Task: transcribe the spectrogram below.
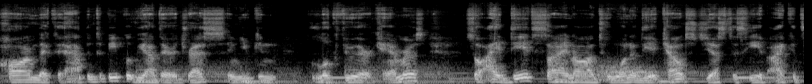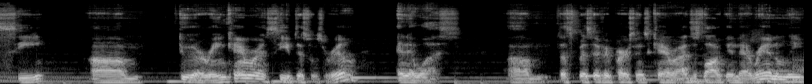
harm that could happen to people if you have their address and you can look through their cameras. So I did sign on to one of the accounts just to see if I could see um, through their ring camera and see if this was real. And it was. Um, the specific person's camera, I just logged in there randomly,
